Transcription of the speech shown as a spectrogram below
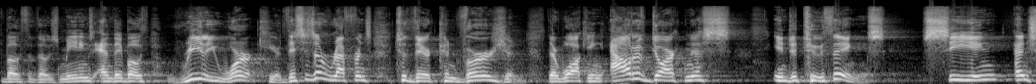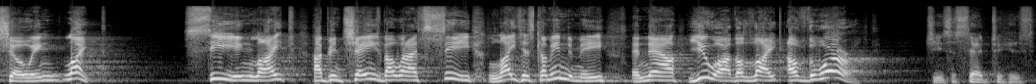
both of those meanings and they both really work here. This is a reference to their conversion. They're walking out of darkness into two things seeing and showing light seeing light. I've been changed by what I see. Light has come into me, and now you are the light of the world, Jesus said to his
